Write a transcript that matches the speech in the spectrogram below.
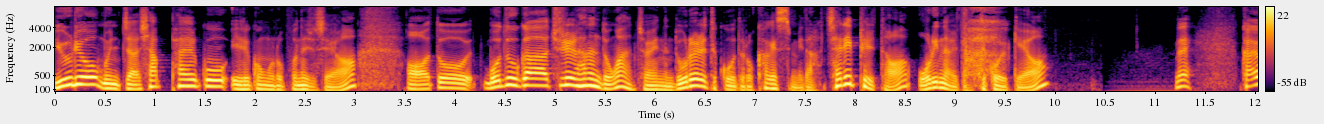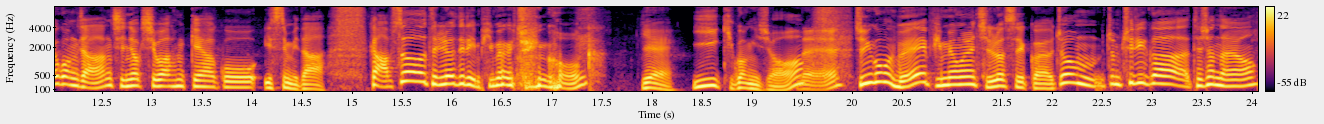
유료 문자 샵 8910으로 보내주세요. 어, 또 모두가 추리를 하는 동안 저희는 노래를 듣고 오도록 하겠습니다. 체리 필터 오리날도 듣고 올게요. 네. 가요광장 진혁 씨와 함께하고 있습니다. 그 앞서 들려드린 비명의 주인공. 예, 이 기광이죠. 네. 주인공은 왜 비명을 질렀을까요? 좀, 좀 추리가 되셨나요?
